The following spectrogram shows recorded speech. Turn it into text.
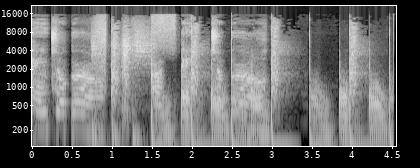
I ain't your girl.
